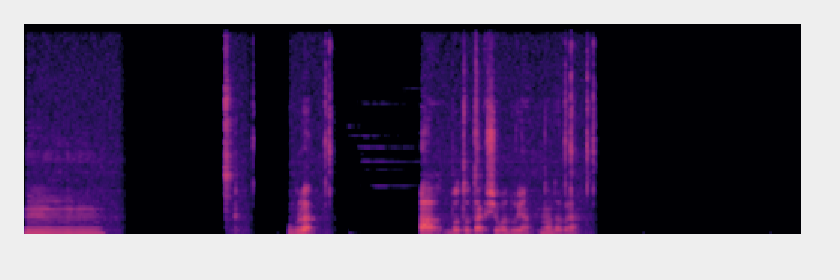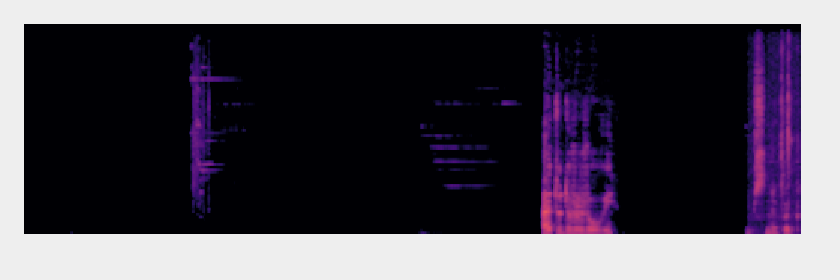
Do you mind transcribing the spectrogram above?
Hmm. W ogóle. A, bo to tak się ładuje. No dobra. Ale tu dużo żółwi. Ups, nie tak.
